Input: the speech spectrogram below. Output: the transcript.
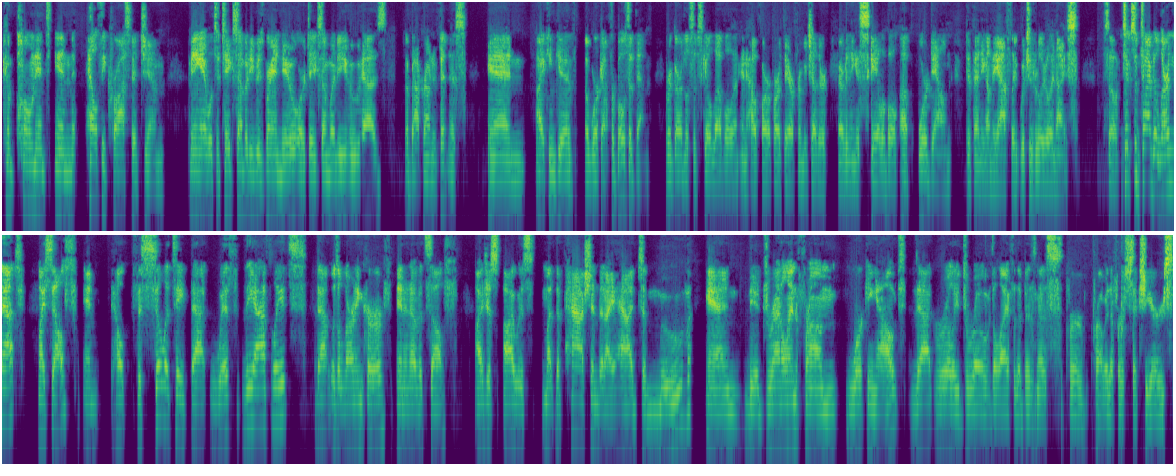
component in healthy CrossFit gym. Being able to take somebody who's brand new or take somebody who has a background in fitness, and I can give a workout for both of them, regardless of skill level and, and how far apart they are from each other. Everything is scalable up or down depending on the athlete, which is really, really nice. So it took some time to learn that myself and help facilitate that with the athletes. That was a learning curve in and of itself. I just, I was, my, the passion that I had to move and the adrenaline from working out that really drove the life of the business for probably the first six years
